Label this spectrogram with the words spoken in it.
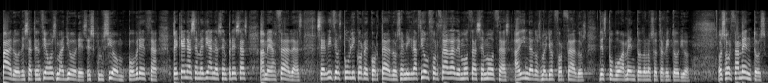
paro, desatención aos maiores, exclusión, pobreza, pequenas e medianas empresas ameazadas, servizos públicos recortados, emigración forzada de mozas e mozas, aínda dos mellor forzados, despoboamento do noso territorio. Os orzamentos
